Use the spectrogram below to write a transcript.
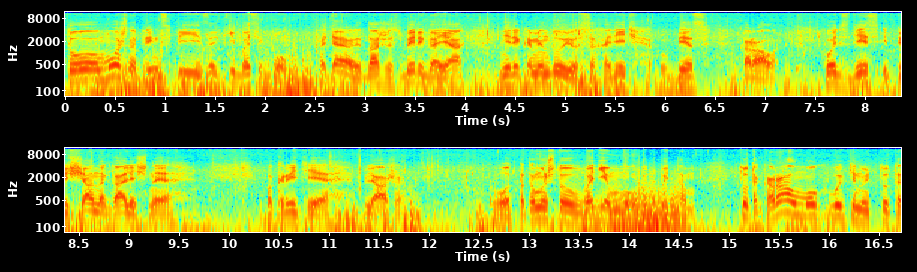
то можно в принципе и зайти босиком. Хотя даже с берега я не рекомендую заходить без кораллок. Хоть здесь и песчано-галечное покрытие пляжа. Вот, потому что в воде могут быть там, кто-то коралл мог выкинуть, кто-то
